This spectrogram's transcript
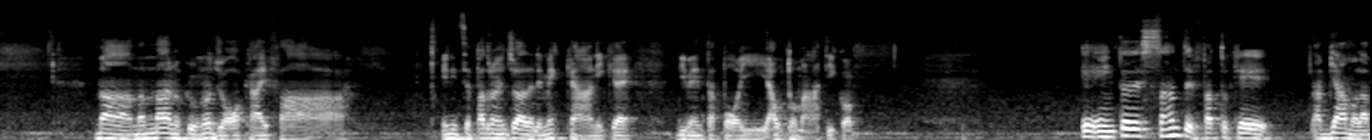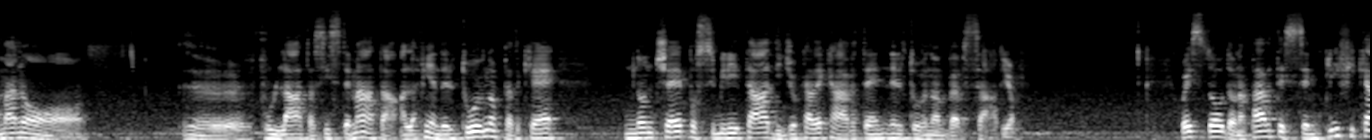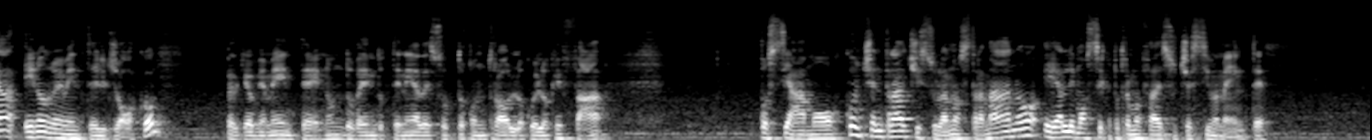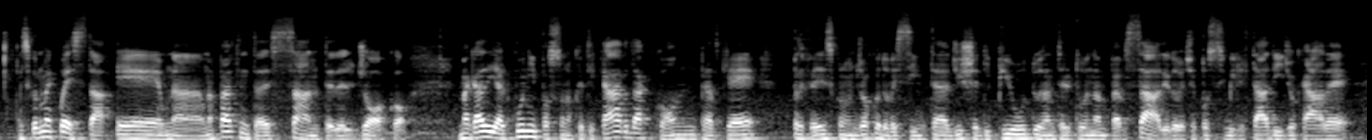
Ma man mano che uno gioca e fa inizia a padroneggiare le meccaniche, diventa poi automatico. È interessante il fatto che abbiamo la mano eh, fullata, sistemata alla fine del turno perché non c'è possibilità di giocare carte nel turno avversario. Questo da una parte semplifica enormemente il gioco, perché ovviamente non dovendo tenere sotto controllo quello che fa, possiamo concentrarci sulla nostra mano e alle mosse che potremo fare successivamente. Secondo me questa è una, una parte interessante del gioco. Magari alcuni possono criticarla con, perché preferiscono un gioco dove si interagisce di più durante il turno avversario, dove c'è possibilità di giocare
